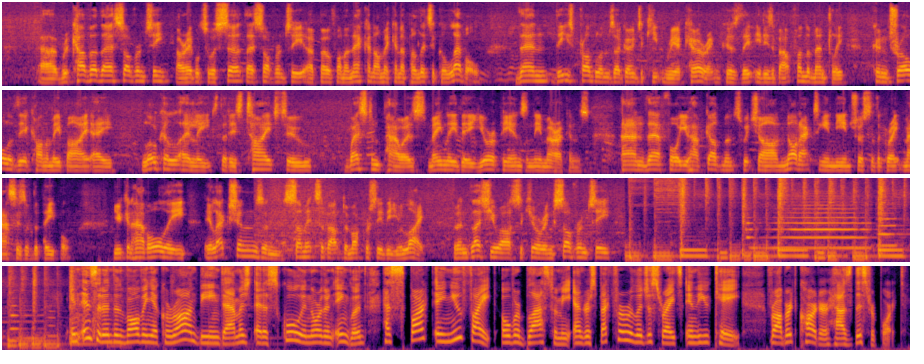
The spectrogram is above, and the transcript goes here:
uh, recover their sovereignty, are able to assert their sovereignty uh, both on an economic and a political level, then these problems are going to keep reoccurring because it is about fundamentally control of the economy by a local elite that is tied to Western powers, mainly the Europeans and the Americans, and therefore you have governments which are not acting in the interests of the great masses of the people. You can have all the elections and summits about democracy that you like, but unless you are securing sovereignty, incident involving a Quran being damaged at a school in northern England has sparked a new fight over blasphemy and respect for religious rights in the UK. Robert Carter has this report.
